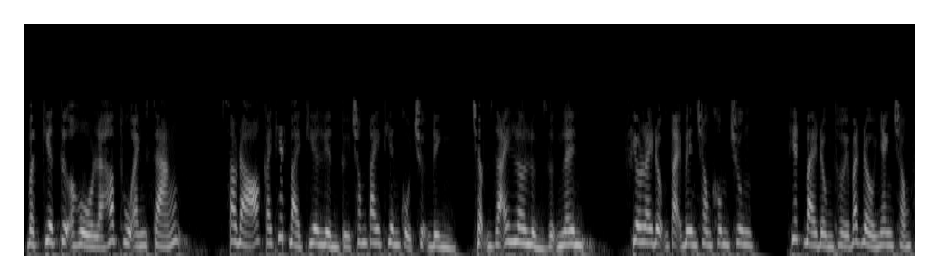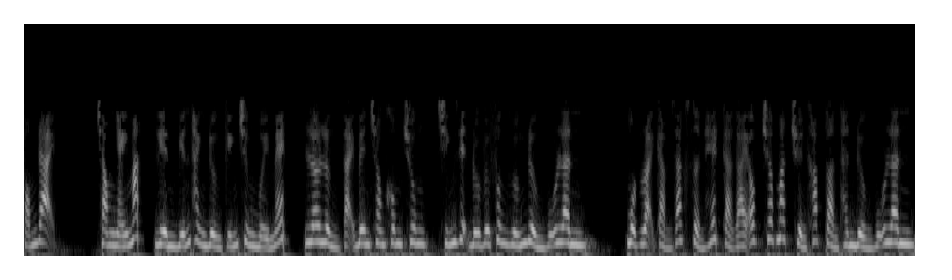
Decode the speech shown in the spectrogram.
Vật kia tựa hồ là hấp thu ánh sáng. Sau đó cái thiết bài kia liền từ trong tay thiên cổ trượng đình, chậm rãi lơ lửng dựng lên. Phiêu lay động tại bên trong không trung. Thiết bài đồng thời bắt đầu nhanh chóng phóng đại. Trong nháy mắt, liền biến thành đường kính chừng 10 mét, lơ lửng tại bên trong không trung, chính diện đối với phương hướng đường Vũ Lân. Một loại cảm giác sởn hết cả gai ốc chớp mắt truyền khắp toàn thân đường Vũ Lân.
